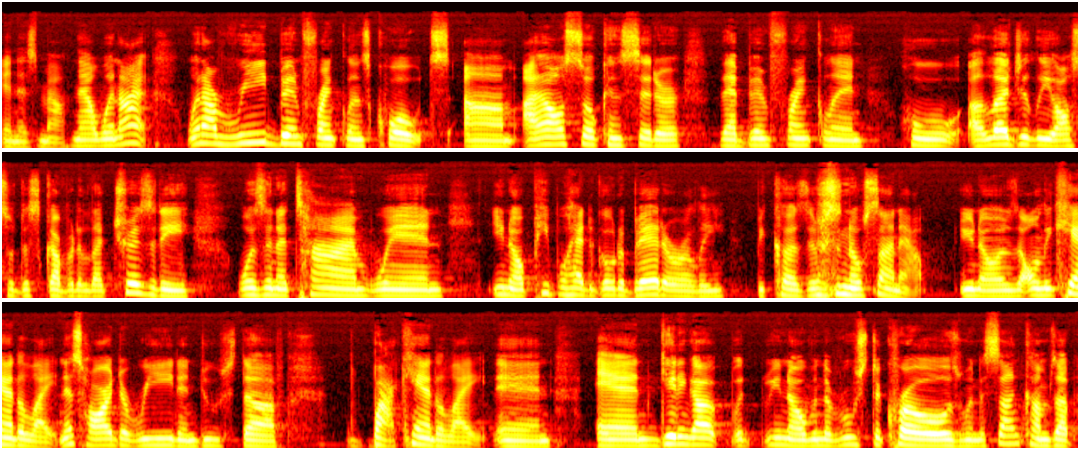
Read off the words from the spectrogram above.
in its mouth. Now, when I when I read Ben Franklin's quotes, um, I also consider that Ben Franklin, who allegedly also discovered electricity, was in a time when you know people had to go to bed early because there was no sun out. You know, it was only candlelight, and it's hard to read and do stuff by candlelight. And and getting up you know when the rooster crows when the sun comes up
